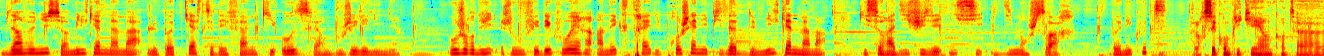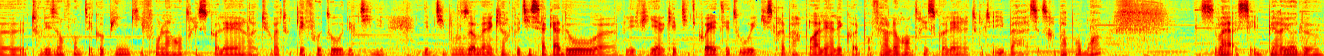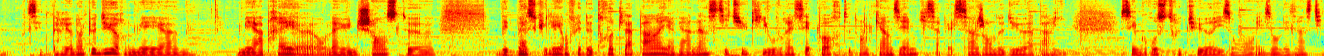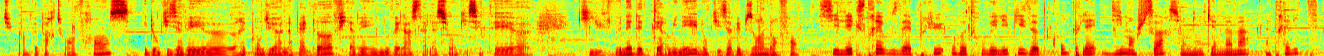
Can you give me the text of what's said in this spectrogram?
Bienvenue sur Milk Mama, le podcast des femmes qui osent faire bouger les lignes. Aujourd'hui, je vous fais découvrir un extrait du prochain épisode de Milk Mama qui sera diffusé ici dimanche soir. Bonne écoute alors c'est compliqué hein, quand tu as euh, tous les enfants de tes copines qui font la rentrée scolaire, tu vois toutes les photos des petits, des petits bonshommes avec leurs petits sacs à dos, euh, les filles avec les petites couettes et tout, et qui se préparent pour aller à l'école pour faire leur rentrée scolaire, et toi tu dis bah ce sera pas pour moi. C'est voilà, c'est une période, euh, c'est une période un peu dure, mais mais après on a eu une chance d'être basculé en fait de Trotte-Lapin. Il y avait un institut qui ouvrait ses portes dans le 15e qui s'appelle Saint-Jean-de-Dieu à Paris. C'est une grosse structure, ils ont, ils ont des instituts un peu partout en France. Et donc ils avaient euh, répondu à un appel d'offres, il y avait une nouvelle installation qui, euh, qui venait d'être terminée, donc ils avaient besoin d'enfants. Si l'extrait vous a plu, retrouvez l'épisode complet dimanche soir sur Milk Mama. À très vite.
